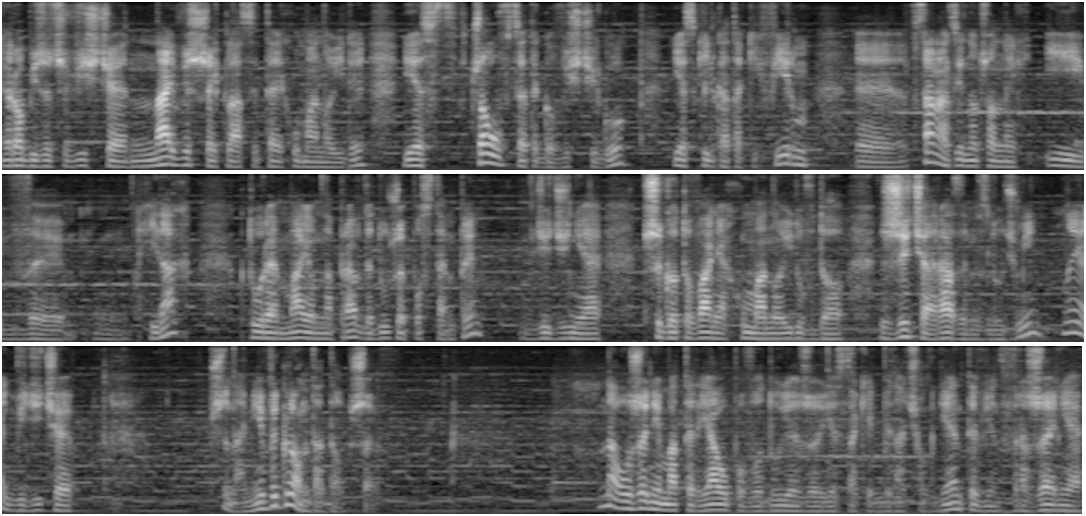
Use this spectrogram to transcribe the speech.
robi rzeczywiście najwyższej klasy te humanoidy. Jest w czołówce tego wyścigu. Jest kilka takich firm y, w Stanach Zjednoczonych i w mm, Chinach, które mają naprawdę duże postępy w dziedzinie przygotowania humanoidów do życia razem z ludźmi. No jak widzicie, przynajmniej wygląda dobrze. Nałożenie materiału powoduje, że jest tak jakby naciągnięty, więc wrażenie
